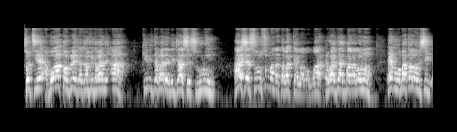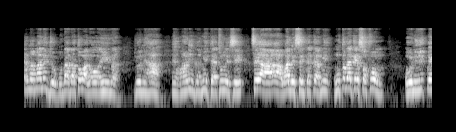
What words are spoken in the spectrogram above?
so tiẹ̀ àbọ̀ wá complain kankan fún ní ah kí ni ìjọba dẹ̀ lè já ṣe sùúrù? Á ṣe sùúrù súnmọ́ náà tàwa kẹlẹ́ lọ́wọ́ ẹ wá já gbára lọ́nà. Ẹnu ọba tọ́lọ̀ ń ṣe ẹ máa manage oògùn dáadáa tó wà lọ́wọ́ yín náà. Yóò ní ah ẹ wá rí nǹkan míì tẹ́ tún lè ṣe. Ṣé àwa lè ṣe nǹkan kan míì? Ń tó fẹ́ kẹ́ sọ fóun òní pé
